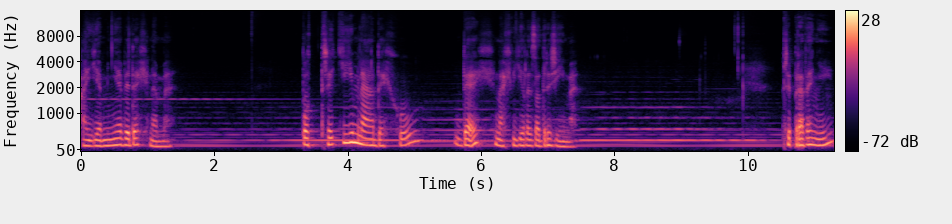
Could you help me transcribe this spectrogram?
a jemně vydechneme. Po třetím nádechu dech na chvíli zadržíme. Připraveni?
